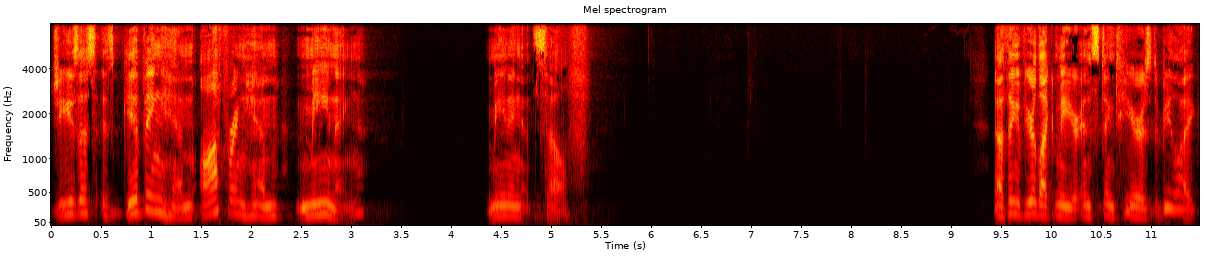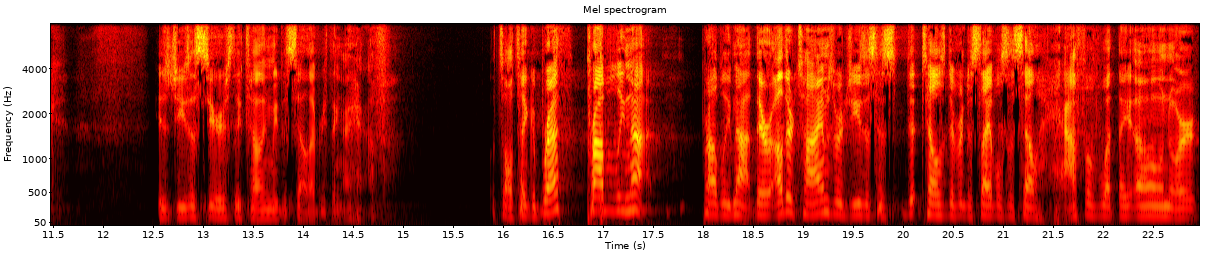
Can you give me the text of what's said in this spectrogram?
Jesus is giving him, offering him meaning, meaning itself. Now, I think if you're like me, your instinct here is to be like, is Jesus seriously telling me to sell everything I have? Let's all take a breath. Probably not. Probably not. There are other times where Jesus has, tells different disciples to sell half of what they own or,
